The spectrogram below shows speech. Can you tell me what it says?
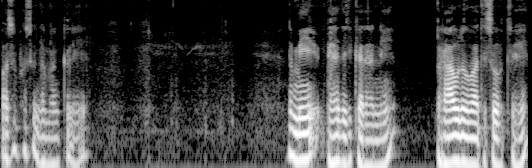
පසුපස ගමන් කළේය. මේ පැහැදිලි කරන්නේ රාහුලවාද සූත්‍රයේ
